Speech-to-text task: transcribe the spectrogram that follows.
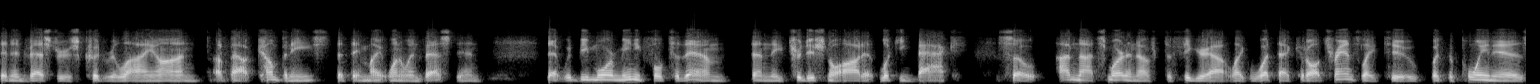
that investors could rely on about companies that they might want to invest in that would be more meaningful to them than the traditional audit looking back. So I'm not smart enough to figure out like what that could all translate to, but the point is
